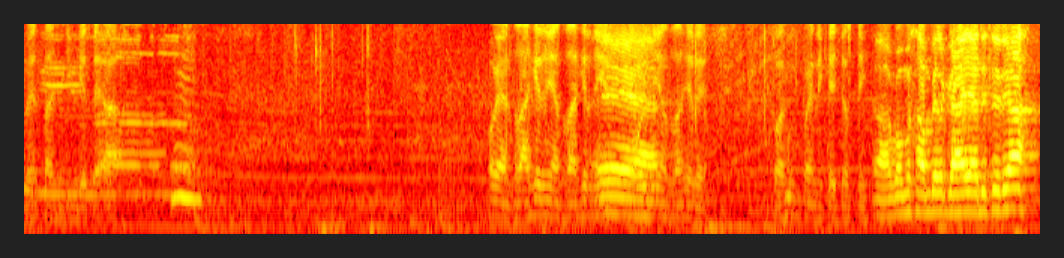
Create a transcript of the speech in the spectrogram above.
best anjing GTA. Oh, yang terakhir nih, yang terakhir nih. Iya. Oh, ini yang terakhir ya. Wah, sumpah ini kecot nih. Ah, gua mau sambil gaya di sini ah.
